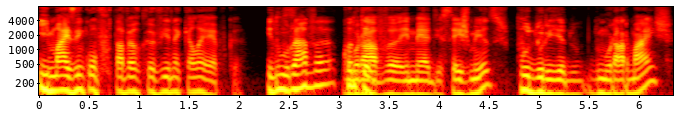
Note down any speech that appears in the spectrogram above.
E mais inconfortável que havia naquela época. E demorava quanto Demorava tempo? em média seis meses, poderia demorar mais.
